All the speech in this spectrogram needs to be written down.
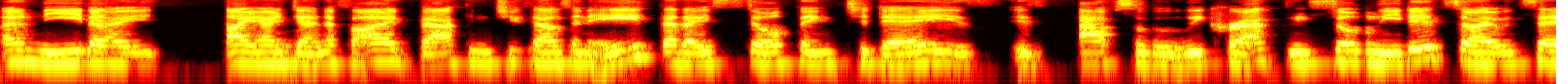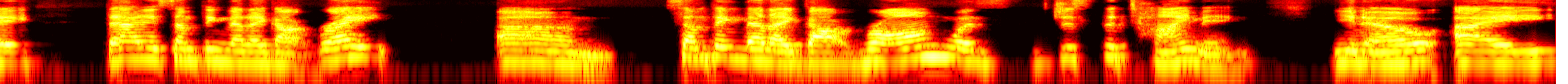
a need i i identified back in 2008 that i still think today is is absolutely correct and still needed. So i would say that is something that i got right. Um something that i got wrong was just the timing. You know i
